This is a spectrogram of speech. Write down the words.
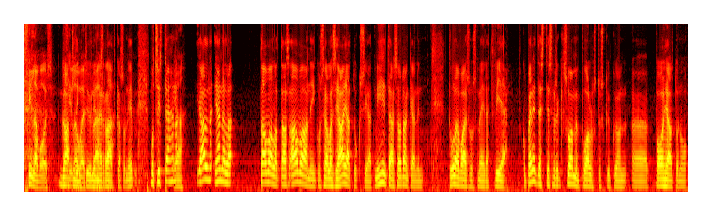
Sillä voisi. Gatling-tyylinen vois ratkaisu. Niin, mutta siis tämähän ja. jännällä tavalla taas avaa niin kuin sellaisia ajatuksia, että mihin tämä sodankäynnin tulevaisuus meidät vie. Kun perinteisesti esimerkiksi Suomen puolustuskyky on ö, pohjautunut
